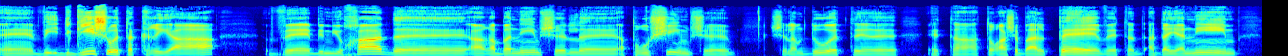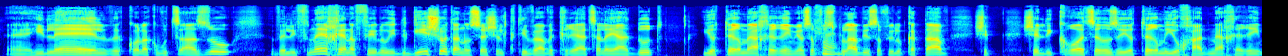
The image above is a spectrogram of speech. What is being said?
אה, והדגישו את הקריאה, ובמיוחד אה, הרבנים של אה, הפרושים, ש, שלמדו את, את התורה שבעל פה, ואת הדיינים, הלל וכל הקבוצה הזו, ולפני כן אפילו הדגישו את הנושא של כתיבה וקריאה אצל היהדות. יותר מאחרים. יוספוס כן. פלביוס אפילו כתב ש, שלקרוא אצלנו זה יותר מיוחד מאחרים.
